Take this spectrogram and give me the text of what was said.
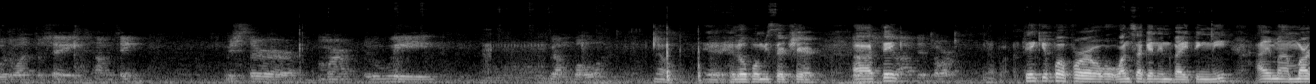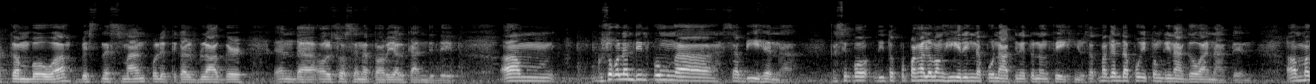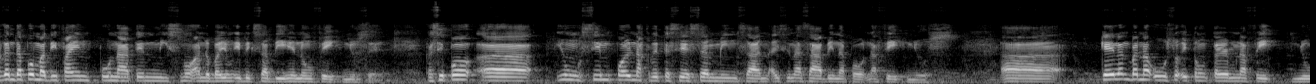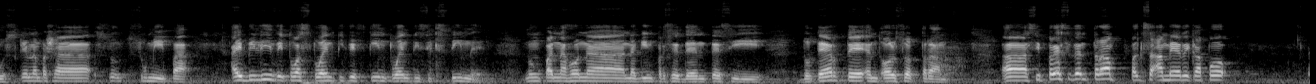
would want to say something. Mr. Mark Louis Gamboa. No. Eh, Hello po, Mr. Chair. Uh, Yes, thank, you have the floor. thank you po for once again inviting me. I'm uh, Mark Gamboa, businessman, political vlogger, and uh, also senatorial candidate. Um, gusto ko lang din pong uh, sabihin na kasi po dito po pangalawang hearing na po natin ito ng fake news at maganda po itong ginagawa natin. Um, maganda po ma-define po natin mismo ano ba yung ibig sabihin ng fake news eh. Kasi po uh, yung simple na criticism minsan ay sinasabi na po na fake news. Ah, kailan ba nauso itong term na fake news? Kailan ba siya su- sumipa? I believe it was 2015, 2016 eh. Nung panahon na naging presidente si Duterte and also Trump. Ah, si President Trump, pag sa Amerika po,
